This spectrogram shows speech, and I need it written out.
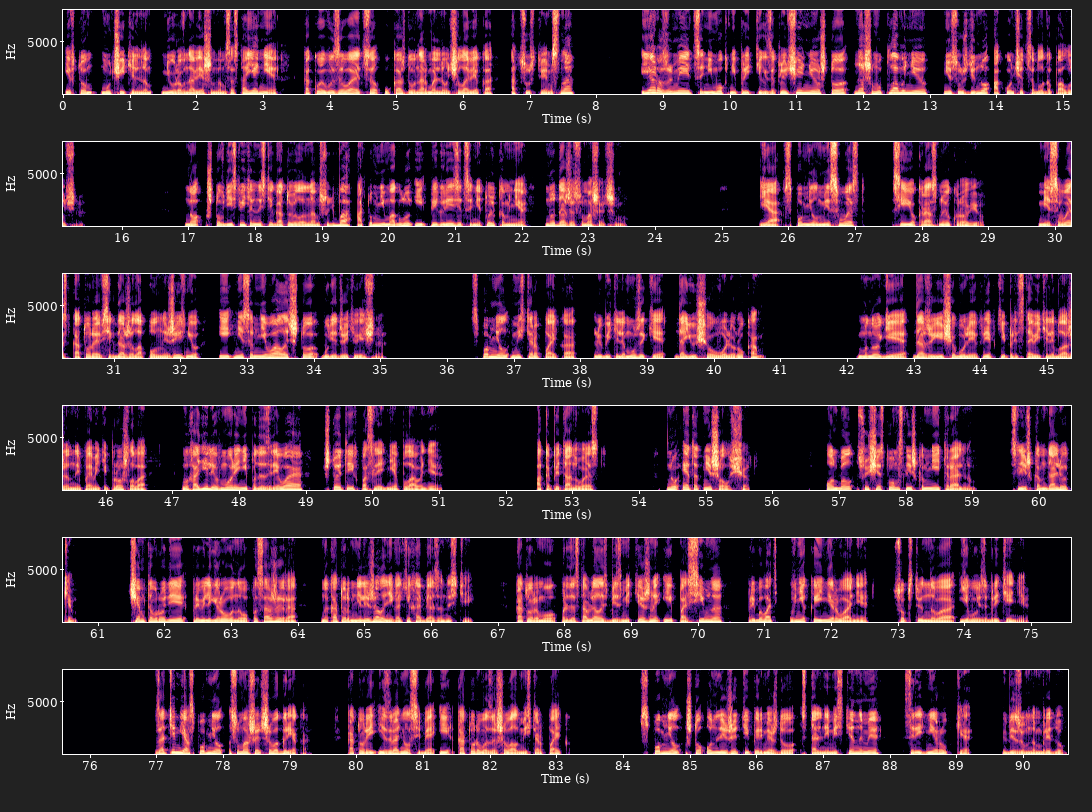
И в том мучительном, неуравновешенном состоянии, какое вызывается у каждого нормального человека отсутствием сна, я, разумеется, не мог не прийти к заключению, что нашему плаванию не суждено окончиться благополучно. Но что в действительности готовила нам судьба, о том не могло и пригрезиться не только мне, но даже сумасшедшему. Я вспомнил мисс Уэст с ее красной кровью. Мисс Уэст, которая всегда жила полной жизнью и не сомневалась, что будет жить вечно. Вспомнил мистера Пайка, любителя музыки, дающего волю рукам. Многие, даже еще более крепкие представители блаженной памяти прошлого, выходили в море, не подозревая, что это их последнее плавание. А капитан Уэст? Ну, этот не шел в счет. Он был существом слишком нейтральным, слишком далеким, чем-то вроде привилегированного пассажира, на котором не лежало никаких обязанностей, которому предоставлялось безмятежно и пассивно пребывать в некой нирване собственного его изобретения. Затем я вспомнил сумасшедшего грека, который изранил себя и которого зашивал мистер Пайк. Вспомнил, что он лежит теперь между стальными стенами средней рубки в безумном бреду.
